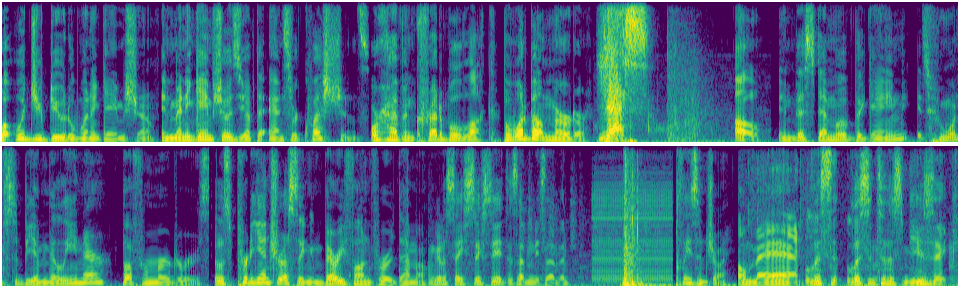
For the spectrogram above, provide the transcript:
What would you do to win a game show? In many game shows, you have to answer questions or have incredible luck. But what about murder? Yes! Oh, in this demo of the game, it's Who Wants to Be a Millionaire, but for murderers. It was pretty interesting and very fun for a demo. I'm gonna say 68 to 77. Please enjoy. Oh man, listen listen to this music.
